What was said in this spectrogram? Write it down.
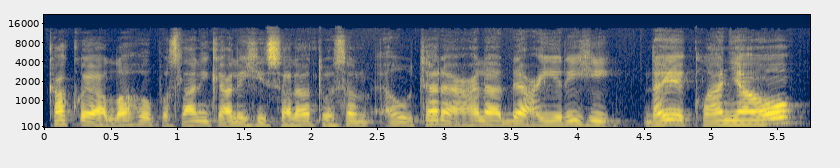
kako je Allahov poslanik alihi salatu wasalam eutara ala ba'irihi da je klanjao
